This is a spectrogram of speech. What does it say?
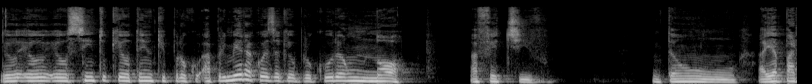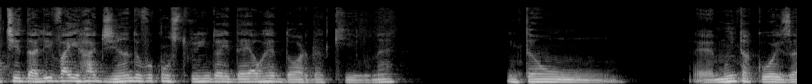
Eu, eu, eu sinto que eu tenho que procurar. A primeira coisa que eu procuro é um nó afetivo. Então, aí a partir dali vai irradiando, eu vou construindo a ideia ao redor daquilo, né? Então, é muita coisa,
